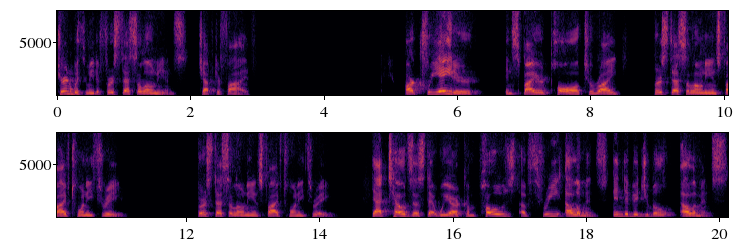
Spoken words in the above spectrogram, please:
Turn with me to First Thessalonians chapter 5. Our Creator inspired Paul to write First Thessalonians 5.23. First Thessalonians 5.23. That tells us that we are composed of three elements, individual elements.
